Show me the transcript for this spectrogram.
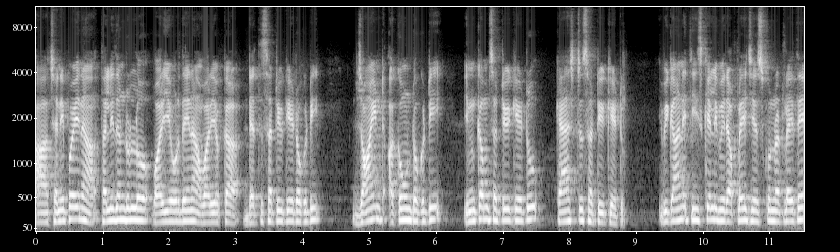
ఆ చనిపోయిన తల్లిదండ్రుల్లో వారి ఎవరిదైనా వారి యొక్క డెత్ సర్టిఫికేట్ ఒకటి జాయింట్ అకౌంట్ ఒకటి ఇన్కమ్ సర్టిఫికేటు క్యాస్ట్ సర్టిఫికేటు. ఇవి కానీ తీసుకెళ్ళి మీరు అప్లై చేసుకున్నట్లయితే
